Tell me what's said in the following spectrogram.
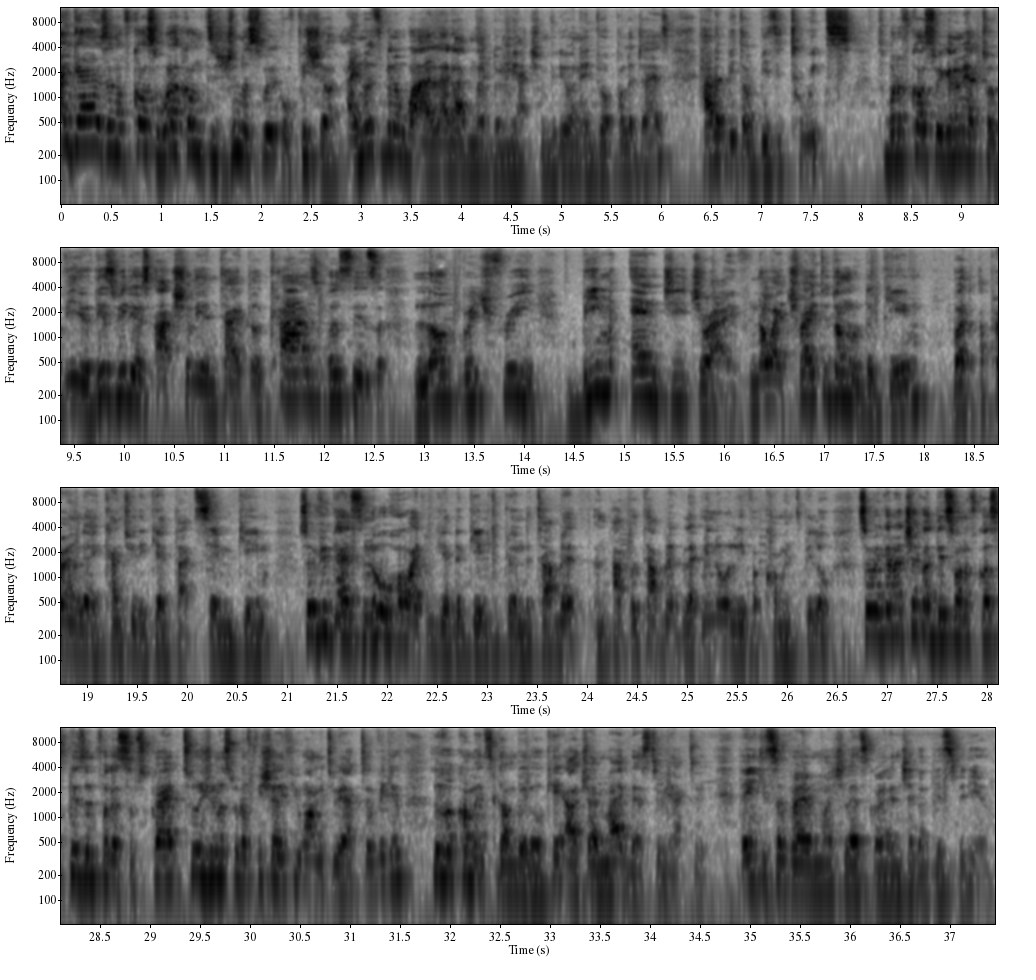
Hi guys and of course welcome to Juno Suede Official. I know it's been a while and I've not done reaction video and I do apologize. Had a bit of busy two weeks. But of course we're gonna react to a video. This video is actually entitled Cars vs Log Bridge Free Beam NG Drive. Now I tried to download the game but apparently I can't really get that same game. So if you guys know how I could get the game to play on the tablet, an Apple tablet, let me know, leave a comment below. So we're gonna check out this one, of course, please don't forget to subscribe to Juno Suede Official if you want me to react to a video. Leave a comment down below, okay? I'll try my best to react to it. Thank you so very much. Let's go ahead and check out this video.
